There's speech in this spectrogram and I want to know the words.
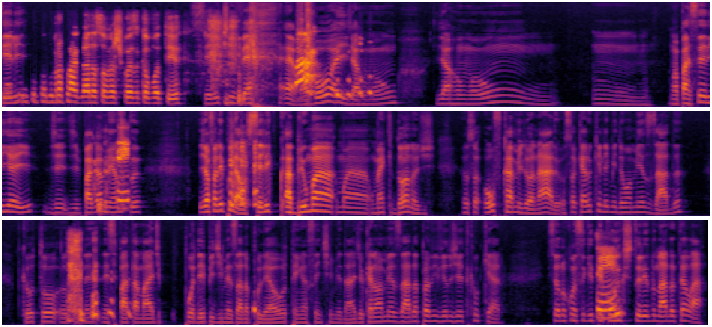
se ele, fazer propaganda sobre as coisas que eu vou ter. se ele tiver. É, uma boa aí, já arrumou um. Já arrumou um. um- uma parceria aí de, de pagamento. Eu já falei pro Léo, se ele abrir uma, uma, um McDonald's, eu só, ou ficar milionário, eu só quero que ele me dê uma mesada. Porque eu tô, eu tô ne- nesse patamar de poder pedir mesada pro Léo, eu tenho essa intimidade. Eu quero uma mesada pra viver do jeito que eu quero. Se eu não conseguir ter Sim. construído nada até lá.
